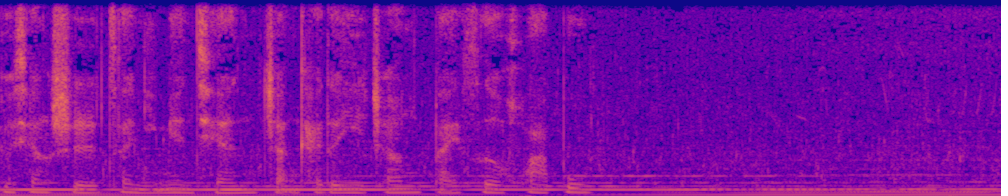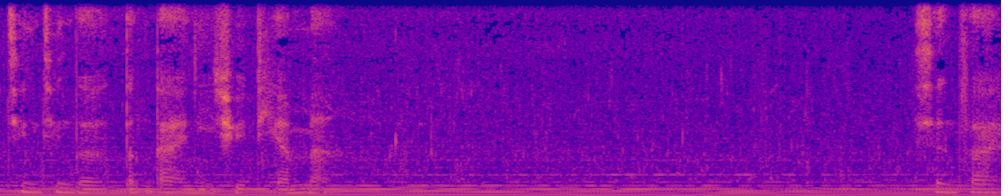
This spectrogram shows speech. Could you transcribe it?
就像是在你面前展开的一张白色画布，静静的等待你去填满。现在，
